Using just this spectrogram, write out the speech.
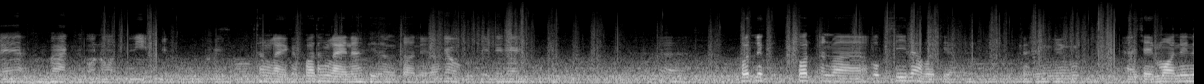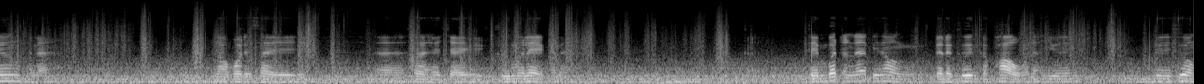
แล้วบ้านอ่อนๆนี่อย่าพูดอะไรมองทั้งไรกับพ่อทั้งไรนะพี่น้องตอนนี้เนาะเจ้าเป็นได้ไงเอ่อพดนึกพดอันว่าออกซิแล้วบ่เตียงก็ยังยัง หายใจมอนนิดนึงนะ เราบ่ได้ใส่ใส่หายใจคือมือแรกนะเต็มเบิดอันนั้นพี่น้องแต่ละคืนกับเผานะอยู่ในอยู่ในช่วง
